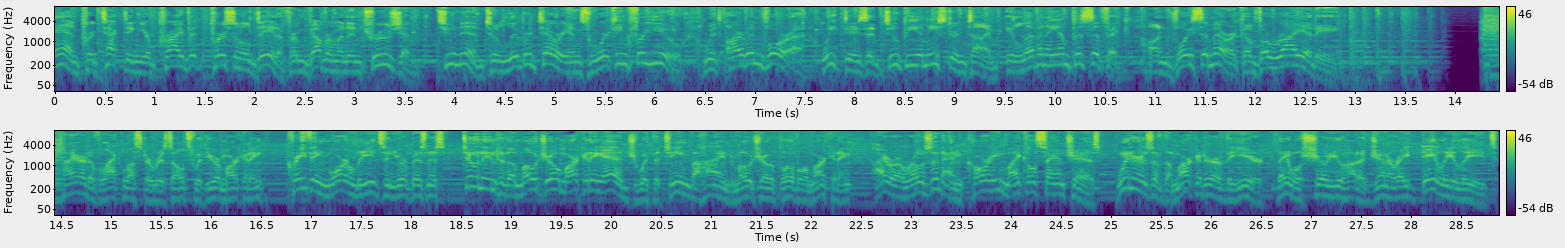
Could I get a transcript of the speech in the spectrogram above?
and protecting your private personal data from government intrusion. Tune in to Libertarians Working for You with Arvin Vora, weekdays at 2 p.m. Eastern Time, 11 a.m. Pacific, on Voice America Variety. Tired of lackluster results with your marketing? Craving more leads in your business? Tune into the Mojo Marketing Edge with the team behind Mojo Global Marketing, Ira Rosen and Corey Michael Sanchez. Winners of the Marketer of the Year, they will show you how to generate daily leads,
